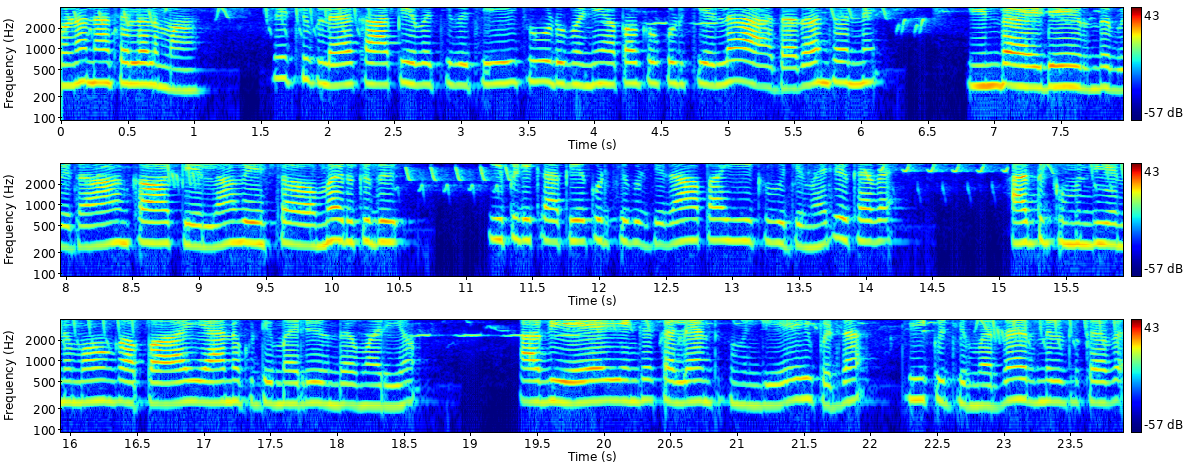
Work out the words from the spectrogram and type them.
ஒன்று நான் சொல்லலம்மா. ஃப்ரிட்ஜுக்குள்ளே காப்பியை வச்சு வச்சு சூடு பண்ணி அப்பாவுக்கு குடிக்கல அதை தான் சொன்னேன். இந்த ஐடியா இருந்தபடி தான் காப்பியெல்லாம் வேஸ்ட் ஆகாமல் இருக்குது. இப்படி காப்பியை குடிச்சு குடிச்சு தான் அப்பா ஈக்கு குட்டி மாதிரி இருக்காவ. அதுக்கு முந்தி என்னமோ உங்கள் அப்பா யானைக்குட்டி மாதிரி இருந்த மாதிரியும் அவையே எங்கள் கல்யாணத்துக்கு முந்தையே இப்படி தான் தீக்குச்சி மாதிரி தான் இருந்துக்கிட்டு இருக்காவ.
